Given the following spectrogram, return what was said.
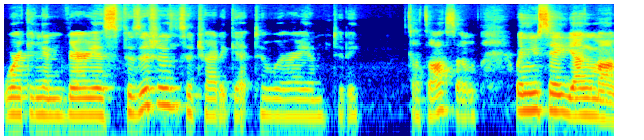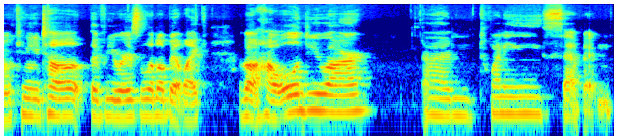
working in various positions to try to get to where I am today. That's awesome. When you say young mom, can you tell the viewers a little bit like about how old you are? I'm 27.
